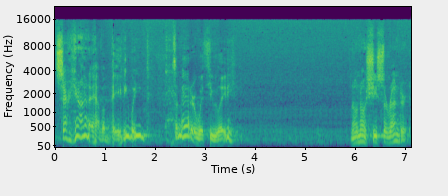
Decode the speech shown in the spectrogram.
Sarah, you're not going to have a baby. what's the matter with you, lady? No, no, she surrendered.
